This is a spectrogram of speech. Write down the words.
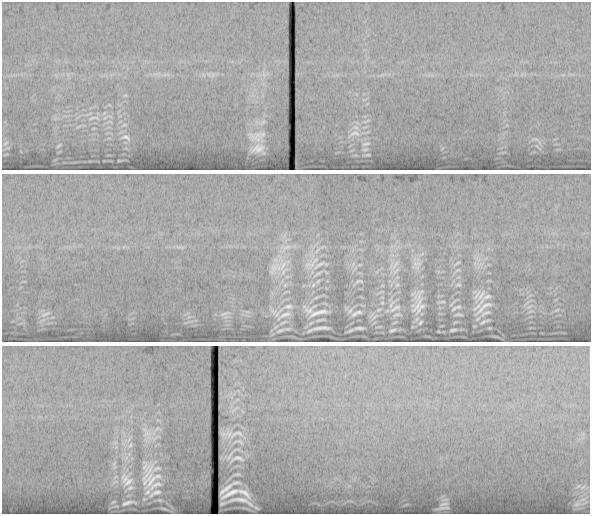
ครับตรงนี้มันเดี๋ยวเดี๋ยวเดี๋ยวเดี๋ยวจัดนี่ไม่ใช่ได้ครับน้องวิ่งข้างทำเองรองเท้าครับรองเท้าได้ได้เดินเดินเดินช่วยเดินกันช่วยเดินกันเดินแล้วเดินแล้ว Rồi đứng canh. Bố. Một. Được.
